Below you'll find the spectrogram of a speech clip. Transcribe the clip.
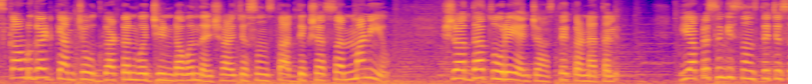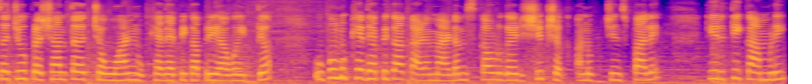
स्काउट गाईड कॅम्पचे उद्घाटन व झेंडावंदन शाळेच्या संस्था अध्यक्षा सन्माननीय श्रद्धा चोरे यांच्या हस्ते करण्यात आले. याप्रसंगी संस्थेचे सचिव प्रशांत चव्हाण मुख्याध्यापिका प्रिया वैद्य उपमुख्याध्यापिका काळे मॅडम स्काउट गाईड शिक्षक अनुप चिंचपाले कीर्ती कांबडी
